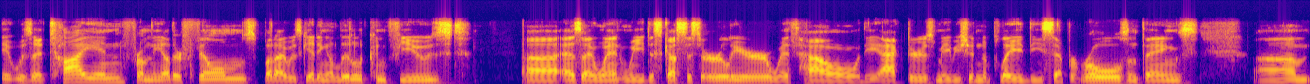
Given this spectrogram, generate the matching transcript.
it was a tie-in from the other films, but I was getting a little confused uh, as I went. We discussed this earlier with how the actors maybe shouldn't have played these separate roles and things. Um,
